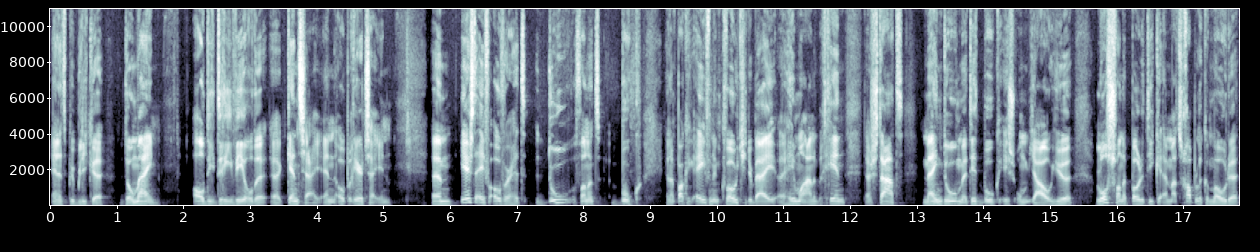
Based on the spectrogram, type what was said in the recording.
en het publieke domein. Al die drie werelden uh, kent zij en opereert zij in. Um, eerst even over het doel van het boek. En dan pak ik even een quoteje erbij, uh, helemaal aan het begin. Daar staat: Mijn doel met dit boek is om jou, je, los van de politieke en maatschappelijke mode,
